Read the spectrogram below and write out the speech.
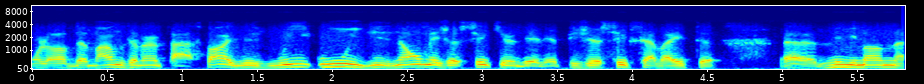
on leur demande, vous avez un passeport, ils disent oui ou ils disent non, mais je sais qu'il y a un délai, puis je sais que ça va être euh, minimum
